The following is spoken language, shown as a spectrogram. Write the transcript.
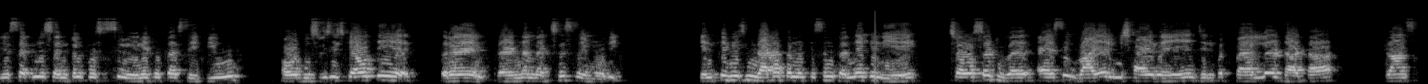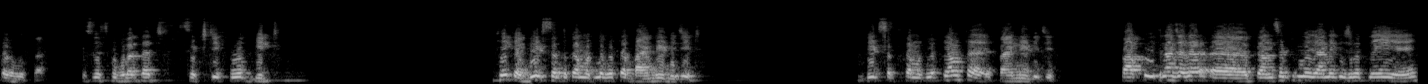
जैसे अपनी सेंट्रल प्रोसेसिंग यूनिट होता है सीपीयू और दूसरी चीज़ क्या होती है? रैम रैंडम एक्सेस मेमोरी इनके बीच में डाटा कम्युनिकेशन करने के लिए चौसठ ऐसे वायर बिछाए गए हैं जिन पर पैरेलल डाटा ट्रांसफ़र होता है। इसलिए इसको बोला था सिक्सटी बिट ठीक है बिट शब्द का मतलब होता है बाइनरी डिजिट बिट शब्द का मतलब क्या होता है बाइनरी डिजिट तो आपको इतना ज़्यादा कॉन्सेप्ट में जाने की ज़रूरत नहीं है।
